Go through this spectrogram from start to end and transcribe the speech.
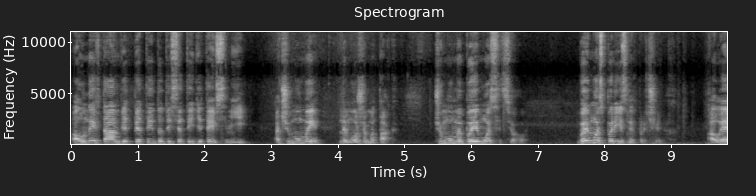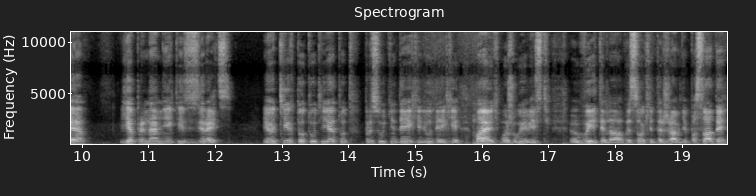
А у них там від 5 до 10 дітей в сім'ї. А чому ми не можемо так? Чому ми боїмося цього? Боїмось по різних причинах. Але є принаймні якийсь зірець. І от ті, хто тут є, тут присутні деякі люди, які мають можливість е, вийти на високі державні посади.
